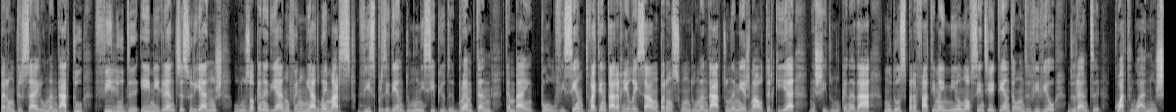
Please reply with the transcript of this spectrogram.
para um terceiro mandato. Filho de imigrantes açorianos, o luso-canadiano foi nomeado em março vice-presidente do município de Brampton. Também Paulo Vicente vai tentar a reeleição para um segundo mandato na mesma autarquia. Nascido no Canadá, mudou-se para Fátima em 1980, onde viveu durante quatro anos.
